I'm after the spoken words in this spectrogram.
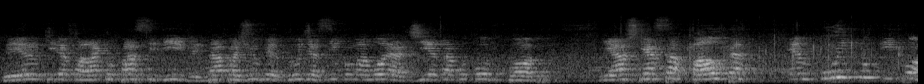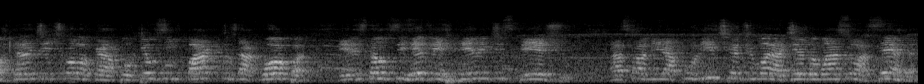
primeiro eu queria falar que o passe livre está para a juventude, assim como a moradia está para o povo pobre. E acho que essa pauta é muito importante a gente colocar, porque os impactos da Copa, eles estão se revertendo em despejo. As famílias, a política de moradia do Márcio Lacerda,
